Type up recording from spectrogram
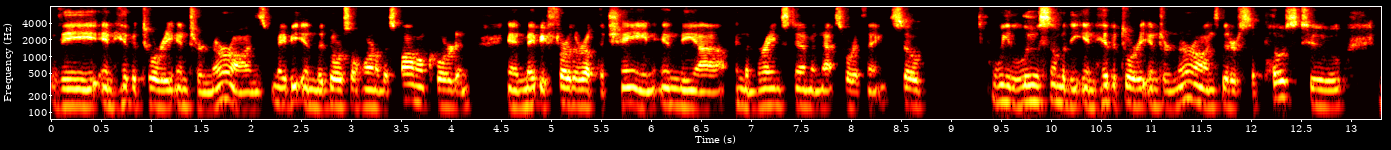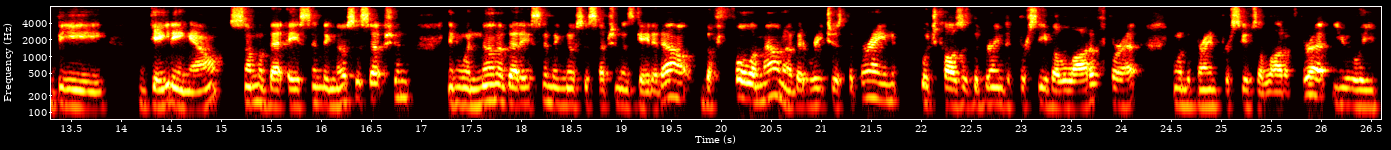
the inhibitory interneurons, maybe in the dorsal horn of the spinal cord and, and maybe further up the chain in the, uh, in the brainstem and that sort of thing. So we lose some of the inhibitory interneurons that are supposed to be gating out some of that ascending nociception. And when none of that ascending nociception is gated out, the full amount of it reaches the brain, which causes the brain to perceive a lot of threat. And when the brain perceives a lot of threat, you lead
